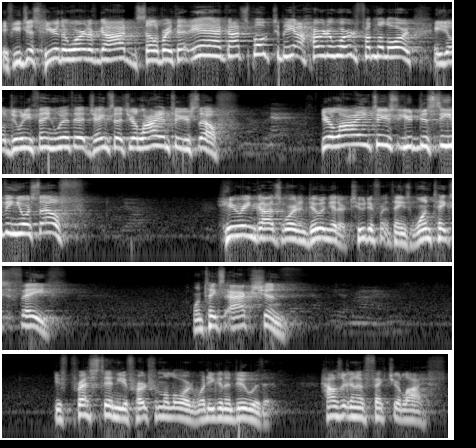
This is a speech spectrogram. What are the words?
If you just hear the word of God and celebrate that, yeah, God spoke to me, I heard a word from the Lord, and you don't do anything with it, James says you're lying to yourself. You're lying to yourself, you're deceiving yourself. Hearing God's word and doing it are two different things. One takes faith, one takes action. You've pressed in, you've heard from the Lord. What are you going to do with it? How's it going to affect your life?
